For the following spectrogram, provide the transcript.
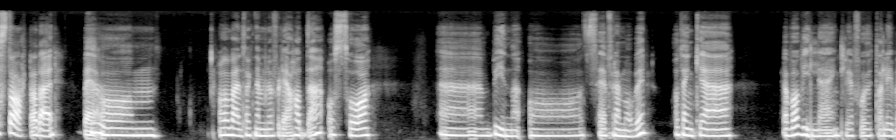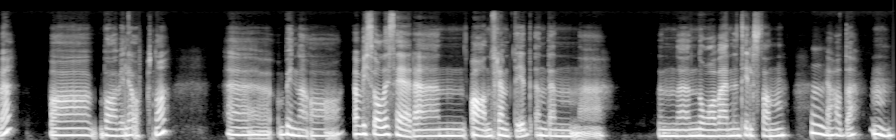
det starta der, ved Mm. å, mm, å være takknemlig for det jeg hadde, og så eh, begynne å se fremover og tenke ja, hva vil jeg egentlig få ut av livet? Hva, hva vil jeg oppnå? Eh, og begynne å ja, visualisere en annen fremtid enn den, eh, den eh, nåværende tilstanden Mm. jeg hadde. Mm.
